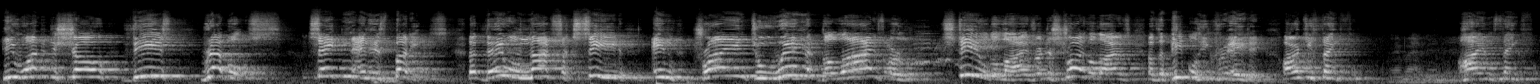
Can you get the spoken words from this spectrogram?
He wanted to show these rebels, Satan and his buddies, that they will not succeed in trying to win the lives or steal the lives or destroy the lives of the people he created. Aren't you thankful? Amen. I am thankful.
